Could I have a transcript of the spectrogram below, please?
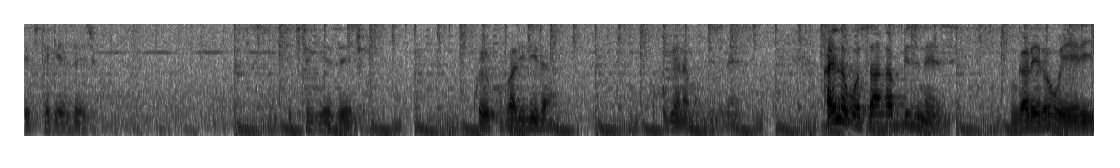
Ekitegeeza ekyo. Ekitegeeza ekyo. Kwe kubalirira okugenda mu bizinesi. Kale no bw'osanga bizinesi nga leero weeri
